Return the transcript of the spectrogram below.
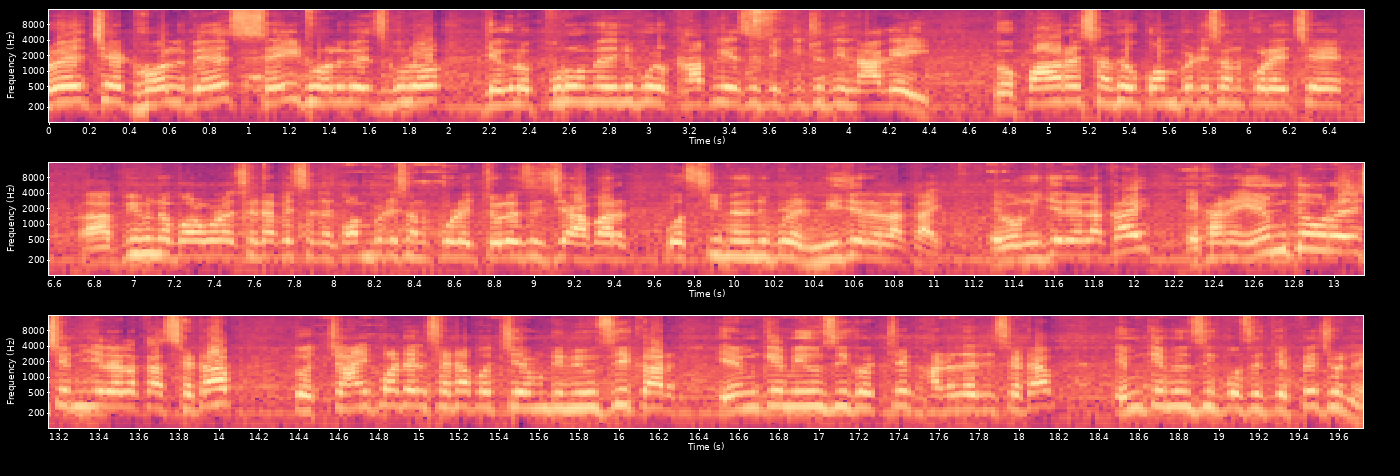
রয়েছে ঢোল বেস সেই ঢোল বেসগুলো যেগুলো পূর্ব মেদিনীপুর কাঁপিয়ে এসেছে কিছুদিন আগেই। তো পাওয়ারের সাথেও কম্পিটিশন করেছে বিভিন্ন বড় বড় সেটআপের সাথে কম্পিটিশন করে চলে এসেছে আবার পশ্চিম মেদিনীপুরের নিজের এলাকায়। এবং নিজের এলাকায় এখানে এম কেও রয়েছে নিজের এলাকার সেট তো চাইপাটের সেট হচ্ছে এমডি মিউজিক আর এম কে মিউজিক হচ্ছে ঘাটালের set up M K music বসেছে পেছনে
